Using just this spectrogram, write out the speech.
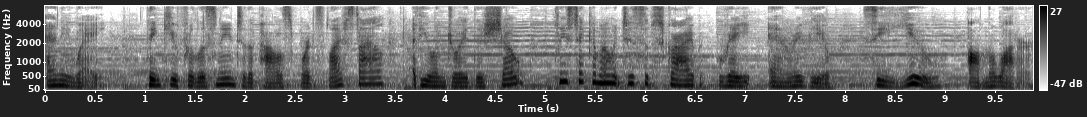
anyway. Thank you for listening to the Paddle Sports Lifestyle. If you enjoyed this show, please take a moment to subscribe, rate, and review. See you on the water.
